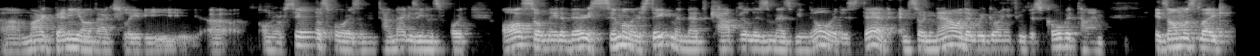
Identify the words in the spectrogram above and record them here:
uh, Marc Benioff, actually the uh, owner of Salesforce and Time Magazine and so forth, also made a very similar statement that capitalism as we know it is dead. And so now that we're going through this COVID time, it's almost like,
